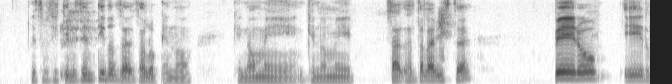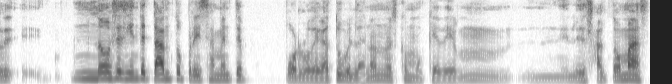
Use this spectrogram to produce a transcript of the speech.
eso sí tiene sentido, o sea, es algo que no, que no me, que no me salta a la vista, pero eh, no se siente tanto precisamente por lo de Gatúbela, ¿no? No es como que de, mm, le saltó más.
